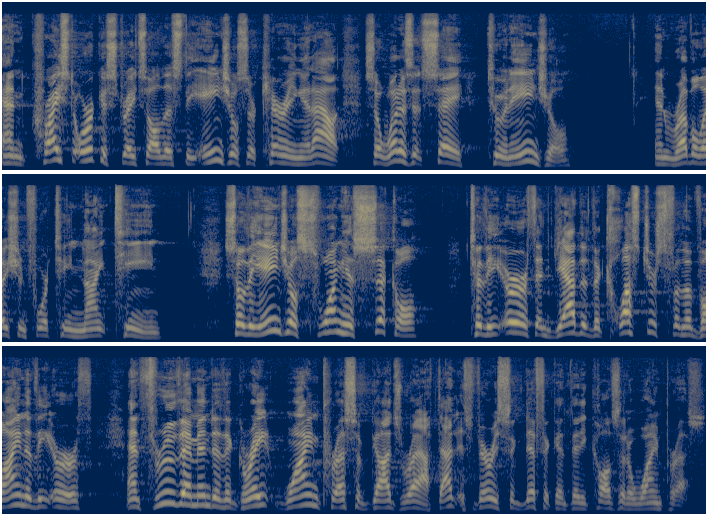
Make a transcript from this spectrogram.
And Christ orchestrates all this. The angels are carrying it out. So, what does it say to an angel? In Revelation 14 19. So the angel swung his sickle to the earth and gathered the clusters from the vine of the earth and threw them into the great winepress of God's wrath. That is very significant that he calls it a winepress.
